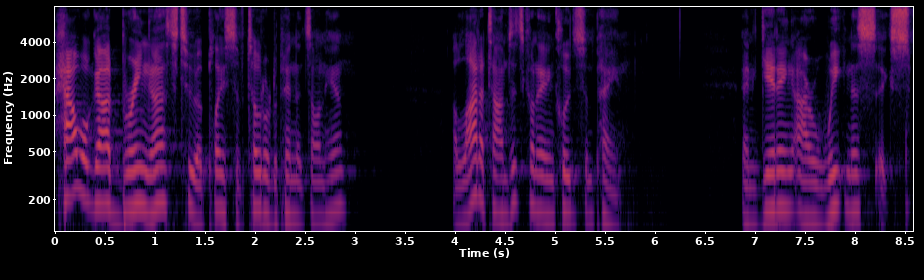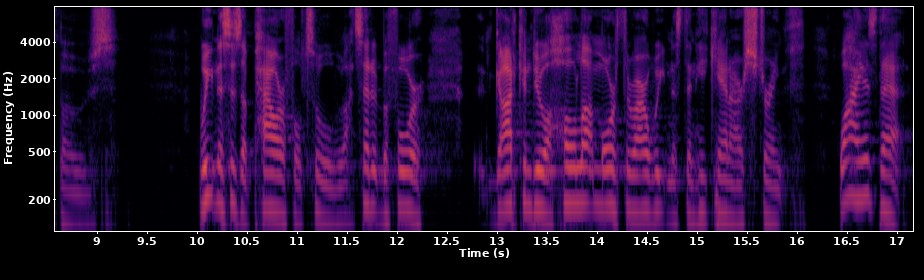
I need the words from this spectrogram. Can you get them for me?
How will God bring us to a place of total dependence on Him? A lot of times it's going to include some pain and getting our weakness exposed. Weakness is a powerful tool. I said it before. God can do a whole lot more through our weakness than He can our strength. Why is that?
